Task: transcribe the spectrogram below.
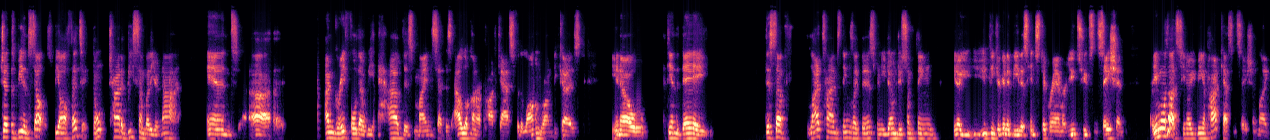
just be themselves, be authentic. Don't try to be somebody you're not. And uh, I'm grateful that we have this mindset, this outlook on our podcast for the long run, because, you know, at the end of the day, this stuff, a lot of times, things like this, when you don't do something, you know, you, you think you're going to be this Instagram or YouTube sensation, or even with us, you know, you being a podcast sensation, like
